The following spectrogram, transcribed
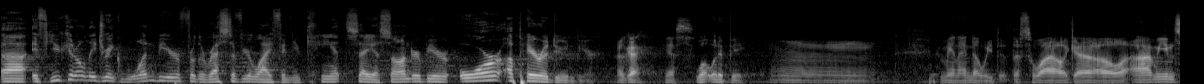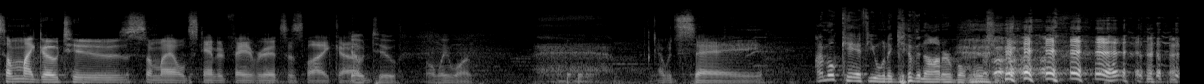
Uh, if you could only drink one beer for the rest of your life and you can't say a Sonder beer or a Paradune beer, Okay, yes. what would it be? I mean, I know we did this a while ago. I mean, some of my go tos, some of my old standard favorites is like, uh, Go to. Only one. I would say, I'm okay if you want to give an honorable mention.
